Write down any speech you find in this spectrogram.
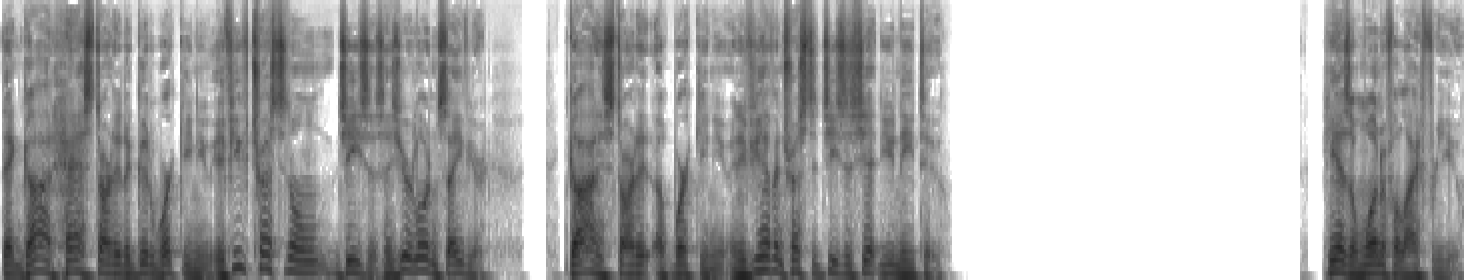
that God has started a good work in you. If you've trusted on Jesus as your Lord and Savior, God has started a work in you. And if you haven't trusted Jesus yet, you need to. He has a wonderful life for you.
